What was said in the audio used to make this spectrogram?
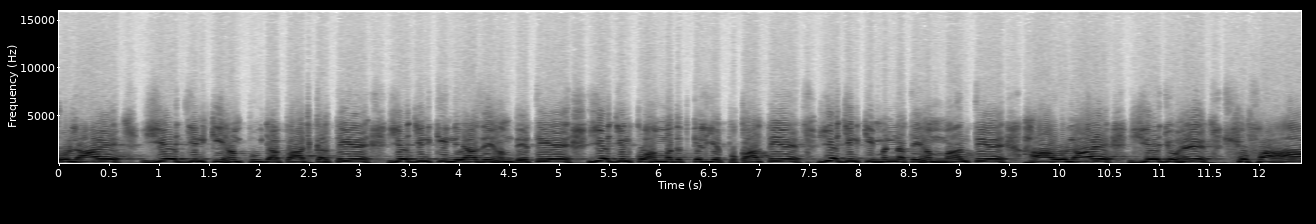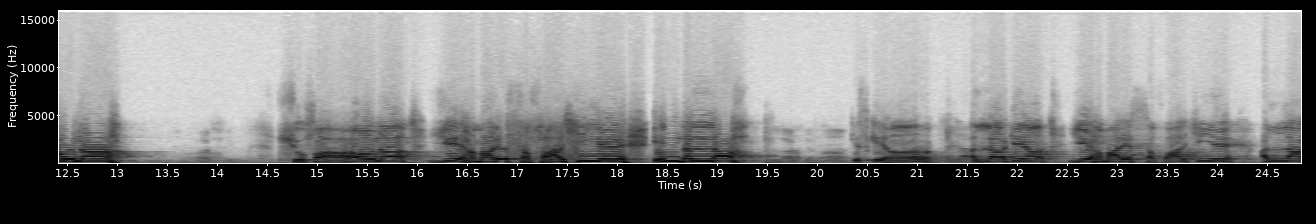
اولائے یہ جن کی ہم پوجا پاٹ کرتے ہیں، یہ جن کی نیازیں ہم دیتے ہیں، یہ جن کو ہم مدد کے لیے پکارتے ہیں، یہ جن کی منتیں ہم مانتے ہیں ہا اولائے یہ جو ہیں، شفاؤنا۔ شفاؤنا، یہ ہمارے سفارشی ہیں اند اللہ کس کے ہاں؟ اللہ کے ہاں۔ یہ ہمارے سفارشی ہیں۔ اللہ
